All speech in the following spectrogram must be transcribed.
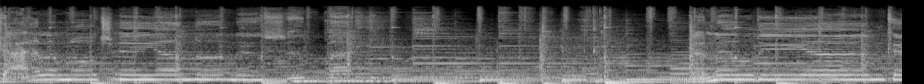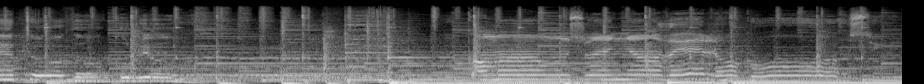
Cada noche y amanece en París. En el día que todo ocurrió. Como un sueño de loco sin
